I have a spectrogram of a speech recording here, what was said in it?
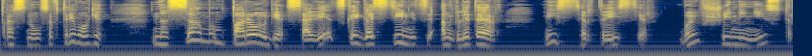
Проснулся в тревоге. На самом пороге советской гостиницы Англитер мистер Твистер, бывший министр,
